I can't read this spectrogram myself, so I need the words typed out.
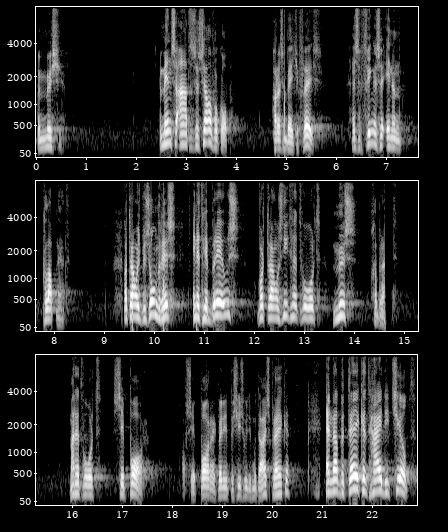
Een musje. En mensen aten ze zelf ook op. Hadden ze een beetje vlees. En ze vingen ze in een klapnet. Wat trouwens bijzonder is, in het Hebreeuws wordt trouwens niet het woord mus gebruikt. Maar het woord sepor. Of sepor, ik weet niet precies hoe je het moet uitspreken. En dat betekent hij die chillt.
